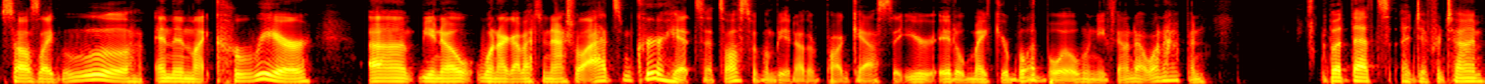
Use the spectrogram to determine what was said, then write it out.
So I was like, Ugh. and then like career, um, you know, when I got back to Nashville, I had some career hits. That's also going to be another podcast that you're, it'll make your blood boil when you found out what happened but that's a different time.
